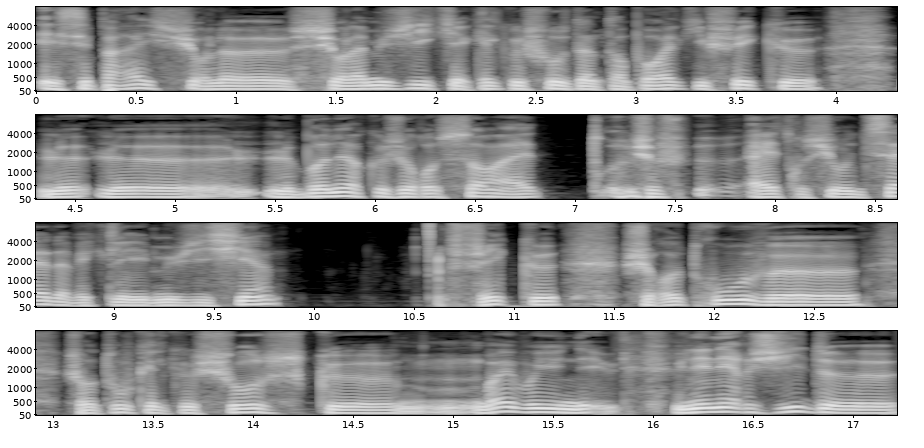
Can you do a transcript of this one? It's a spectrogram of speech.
et c'est pareil sur le sur la musique. Il y a quelque chose d'intemporel qui fait que le, le, le bonheur que je ressens à être à être sur une scène avec les musiciens fait que je retrouve euh, je retrouve quelque chose que ouais oui une, une énergie de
